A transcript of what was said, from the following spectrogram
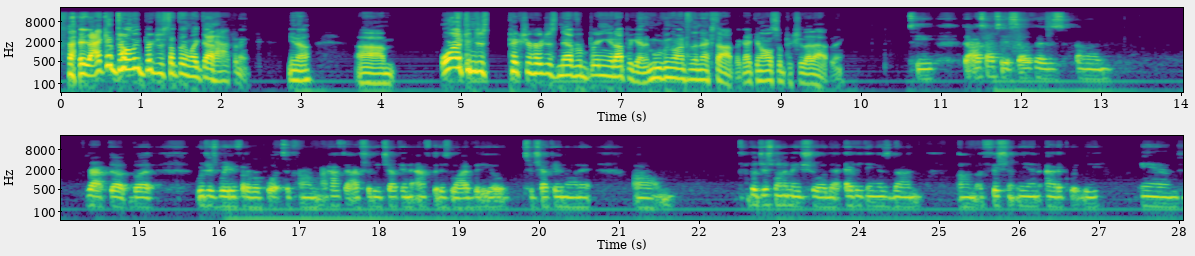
I can totally picture something like that happening, you know? Um, or I can just picture her just never bringing it up again and moving on to the next topic. I can also picture that happening. The autopsy itself has um, wrapped up, but we're just waiting for the report to come. I have to actually check in after this live video to check in on it. Um, but just want to make sure that everything is done um, efficiently and adequately, and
